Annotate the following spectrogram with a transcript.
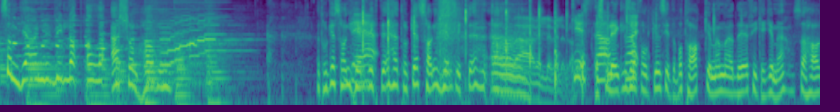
som gjerne vil at alle er som han. Jeg tror ikke jeg sang helt Det- riktig. Jeg tror ikke jeg sang helt riktig. Ja, det er veldig, veldig bra. Jeg skulle egentlig si at folk kunne sitte på taket, men eh, det fikk jeg ikke med. Så jeg har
